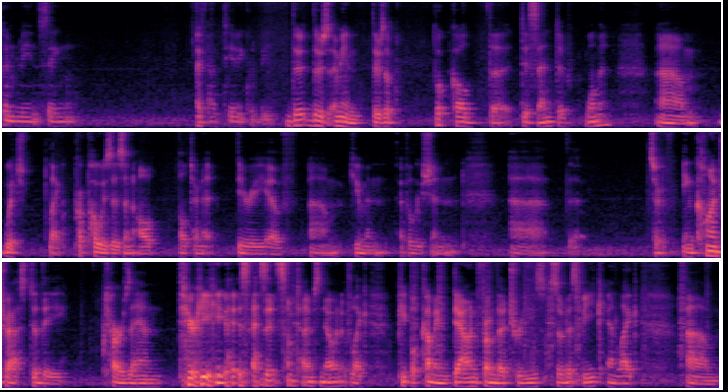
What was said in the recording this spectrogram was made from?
convincing I- theory could be? There, there's, I mean, there's a book called The Descent of Woman, um, which like proposes an al- alternate theory of um, human evolution, uh, the sort of in contrast to the Tarzan theory, as, as it's sometimes known, of like people coming down from the trees, so to speak, and like um,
